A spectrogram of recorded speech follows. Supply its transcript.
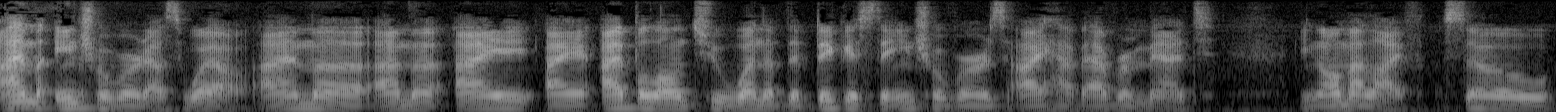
I'm an introvert as well. I'm a I'm a I, I I belong to one of the biggest introverts I have ever met in all my life. So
